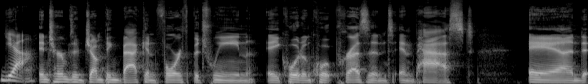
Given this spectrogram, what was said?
Yeah. in terms of jumping back and forth between a quote unquote present and past. And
